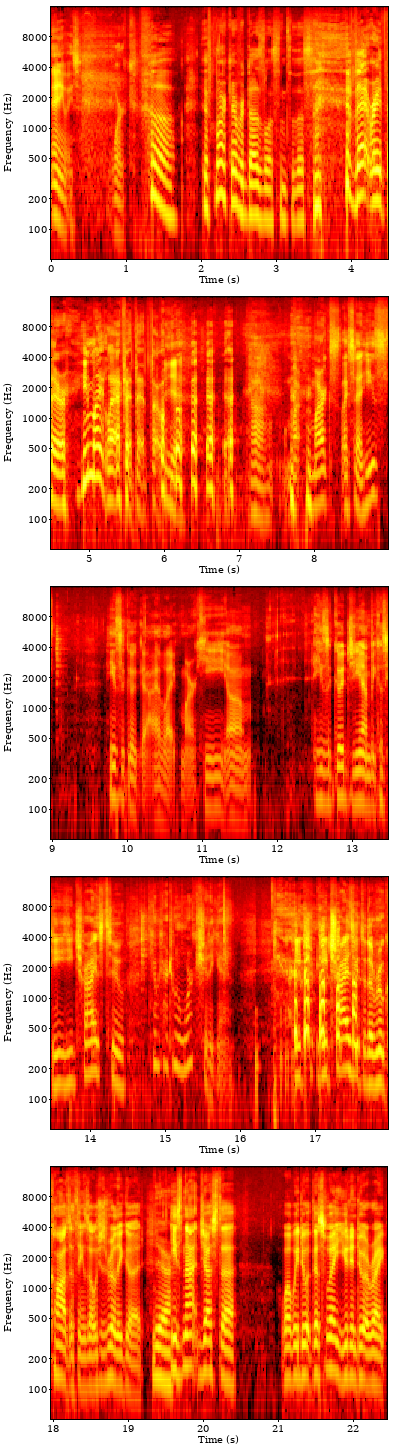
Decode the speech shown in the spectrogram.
anyways work. If Mark ever does listen to this, that right there, he might laugh at that though. yeah. Uh, Mar- mark's like i said he's he's a good guy i like mark. He um he's a good gm because he he tries to here we are doing work shit again. He, tr- he tries to get to the root cause of things though which is really good. Yeah. he's not just a well we do it this way you didn't do it right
